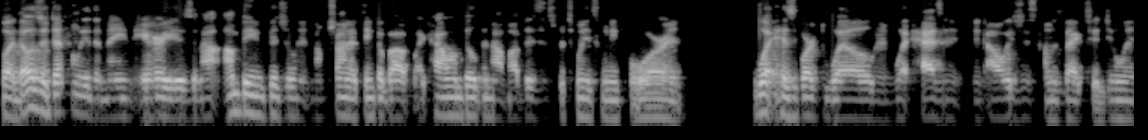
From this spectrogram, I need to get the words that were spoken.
But those are definitely the main areas, and I, I'm being vigilant. And I'm trying to think about like how I'm building out my business for 2024 and what has worked well and what hasn't. It always just comes back to doing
